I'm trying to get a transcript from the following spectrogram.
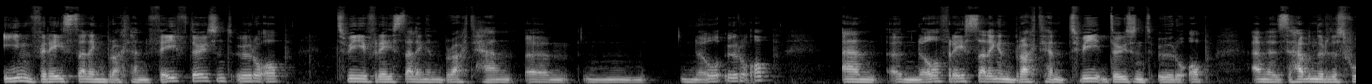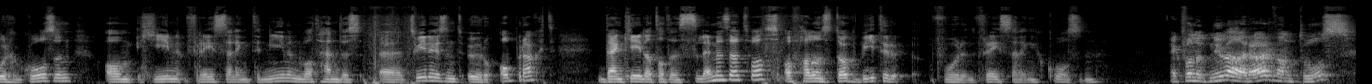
Eén vrijstelling bracht hen 5000 euro op. Twee vrijstellingen bracht hen um, 0 euro op. En uh, nul vrijstellingen bracht hen 2000 euro op. En uh, ze hebben er dus voor gekozen om geen vrijstelling te nemen, wat hen dus uh, 2000 euro opbracht. Denk jij dat dat een slimme zet was, of hadden ze toch beter voor een vrijstelling gekozen? Ik vond het nu wel raar van Toos,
